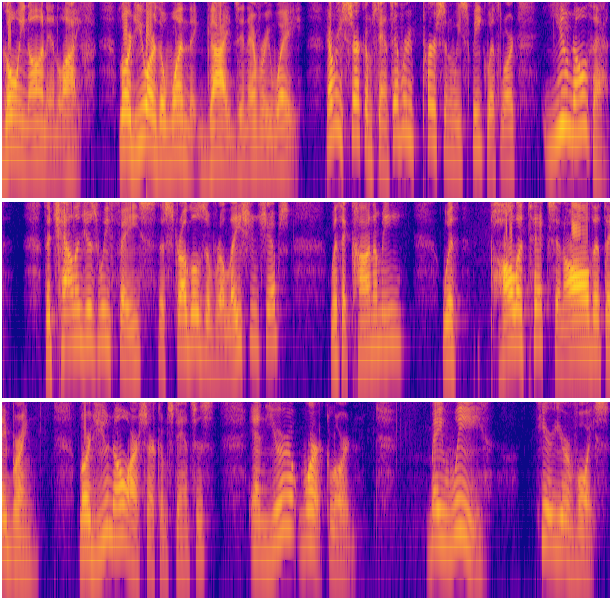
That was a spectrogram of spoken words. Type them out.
going on in life. Lord, you are the one that guides in every way, every circumstance, every person we speak with, Lord. You know that. The challenges we face, the struggles of relationships, with economy, with politics, and all that they bring. Lord, you know our circumstances, and you're at work, Lord. May we hear your voice.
